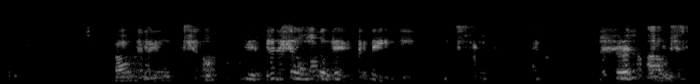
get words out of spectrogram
Um, just,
